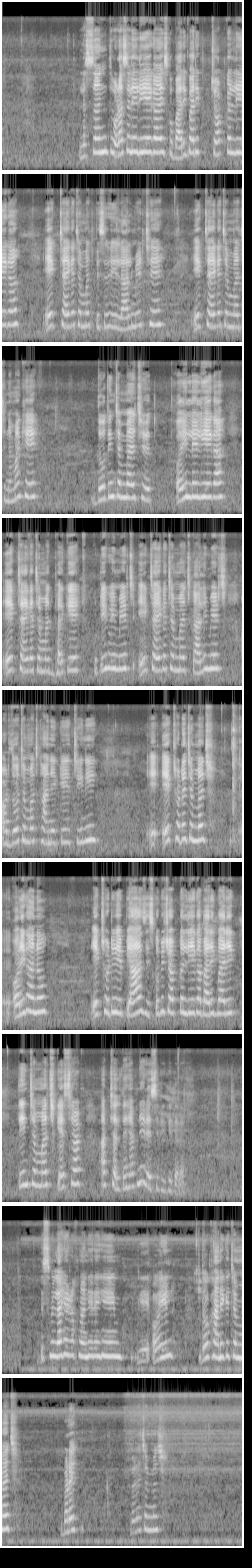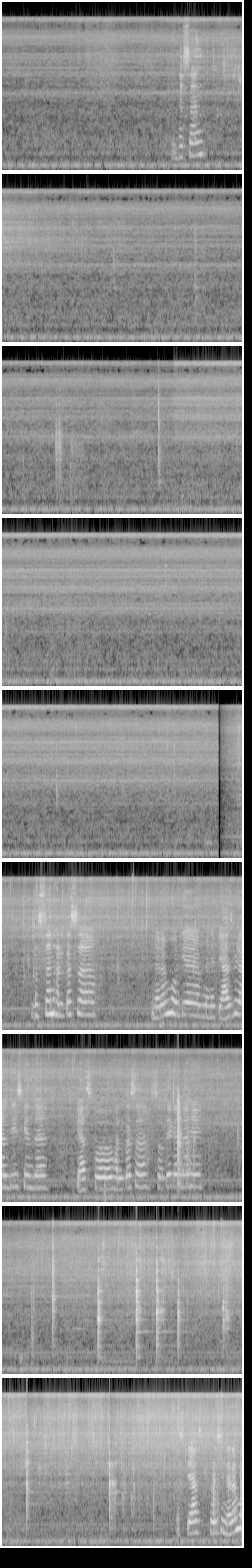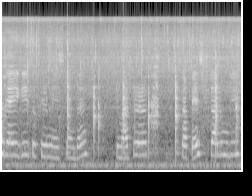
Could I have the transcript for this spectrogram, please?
लहसुन थोड़ा सा ले लिएगा, इसको बारीक बारीक चॉप कर लिएगा। एक चाय का चम्मच पिसी हुई लाल मिर्च है, एक चाय का चम्मच नमक है, दो तीन चम्मच ऑयल ले लिएगा, एक चाय का चम्मच भर के कुटी हुई मिर्च, एक चाय का चम्मच काली मिर्च और दो चम्मच खाने के चीनी ए, एक छोटा चम्मच औरिगानो एक छोटी प्याज इसको भी चॉप कर लिएगा बारीक बारीक तीन चम्मच केचप अब चलते हैं अपनी रेसिपी की तरफ़। बसमान रहीम ये ऑयल दो खाने के चम्मच बड़े बड़े चम्मच। लहसुन लहसुन हल्का सा नरम हो गया है। अब मैंने प्याज भी डाल दी इसके अंदर। प्याज को हल्का सा सोते करना है। बस प्याज थोड़ी सी नरम हो जाएगी तो फिर मैं इसके अंदर टमाटर का पेस्ट डालूँगी।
